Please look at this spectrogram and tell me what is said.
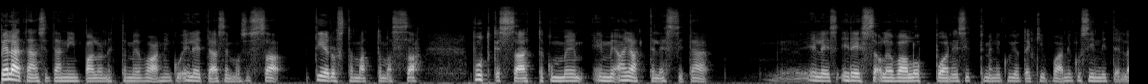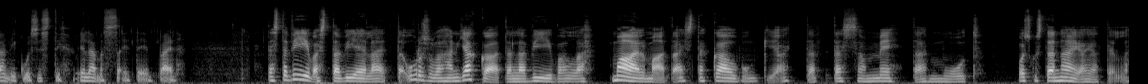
pelätään sitä niin paljon, että me vaan niin kuin eletään semmoisessa tiedostamattomassa putkessa, että kun me emme ajattele sitä edessä olevaa loppua, niin sitten me niin kuin jotenkin vaan niin kuin sinnitellään ikuisesti elämässä eteenpäin. Tästä viivasta vielä, että Ursulahan jakaa tällä viivalla maailmaa tai sitä kaupunkia, että tässä on me tai muut. Voisiko sitä näin ajatella,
